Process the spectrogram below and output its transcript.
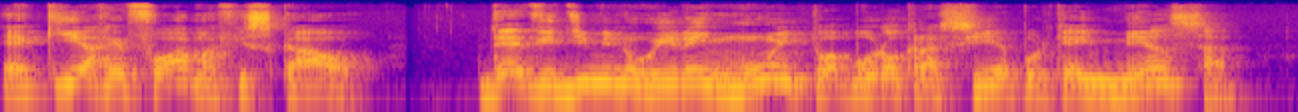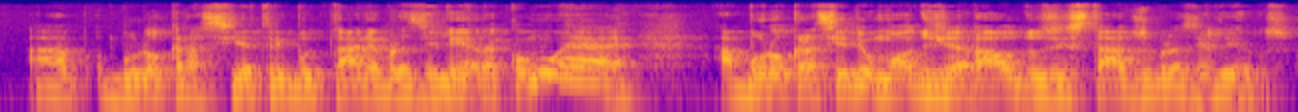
é que a reforma fiscal deve diminuir em muito a burocracia, porque é imensa a burocracia tributária brasileira, como é a burocracia de um modo geral dos estados brasileiros.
